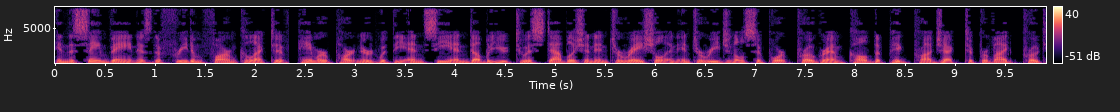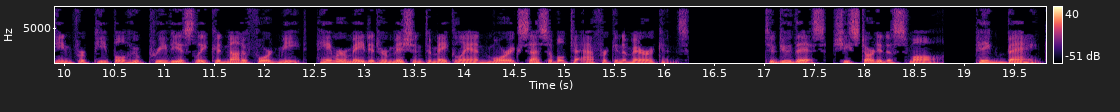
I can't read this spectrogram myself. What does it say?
In the same vein as the Freedom Farm Collective, Hamer partnered with the NCNW to establish an interracial and interregional support program called the Pig Project to provide protein for people who previously could not afford meat. Hamer made it her mission to make land more accessible to African Americans. To do this, she started a small pig bank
